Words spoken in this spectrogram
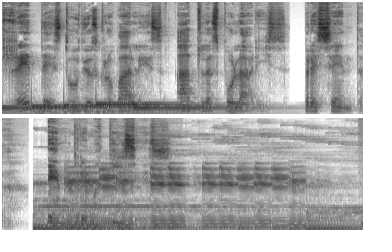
Red de Estudios Globales Atlas Polaris presenta Entre Matices.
